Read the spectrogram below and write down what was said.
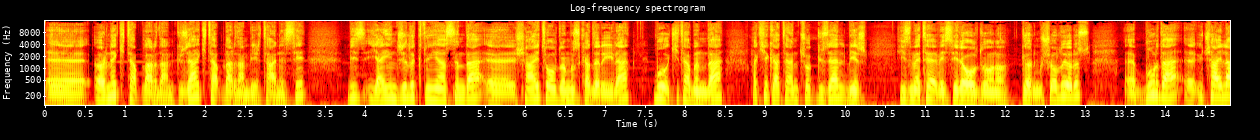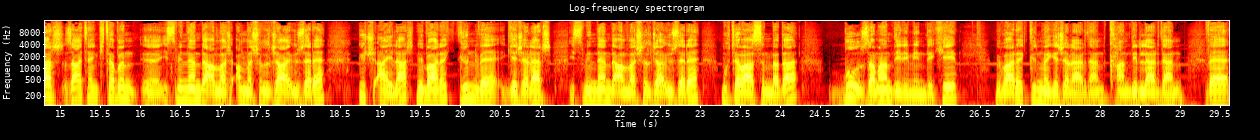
e, örnek kitaplardan, güzel kitaplardan bir tanesi. Biz yayıncılık dünyasında e, şahit olduğumuz kadarıyla bu kitabında hakikaten çok güzel bir hizmete vesile olduğunu görmüş oluyoruz. E, burada e, üç aylar zaten kitabın e, isminden de anlaşılacağı üzere üç aylar mübarek gün ve geceler isminden de anlaşılacağı üzere muhtevasında da bu zaman dilimindeki mübarek gün ve gecelerden, kandillerden ve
